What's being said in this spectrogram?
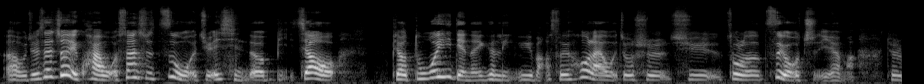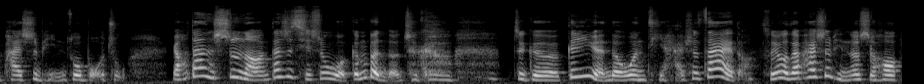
呃，我觉得在这一块我算是自我觉醒的比较。比较多一点的一个领域吧，所以后来我就是去做了自由职业嘛，就是拍视频做博主。然后，但是呢，但是其实我根本的这个这个根源的问题还是在的。所以我在拍视频的时候，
